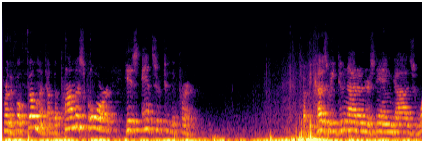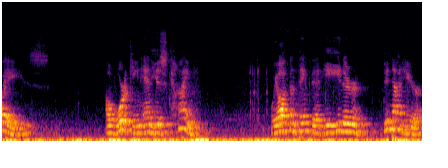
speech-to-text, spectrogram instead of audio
for the fulfillment of the promise or his answer to the prayer. But because we do not understand God's ways of working and his timing, we often think that he either did not hear,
